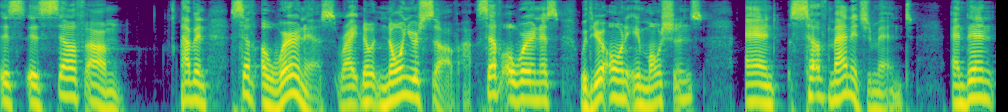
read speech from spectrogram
is, is self um, having self awareness, right? Knowing yourself, self awareness with your own emotions and self management, and then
